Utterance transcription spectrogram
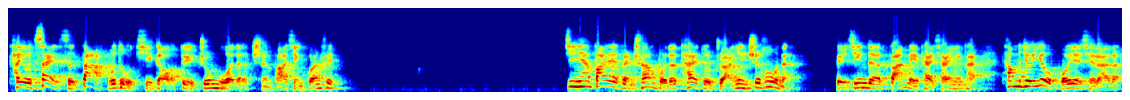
他又再次大幅度提高对中国的惩罚性关税。今年八月份，川普的态度转硬之后呢，北京的反美派、强硬派他们就又活跃起来了，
